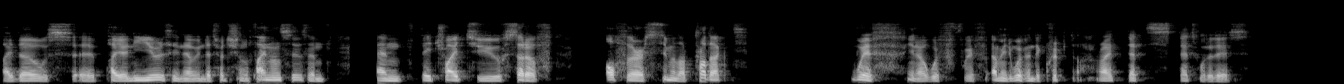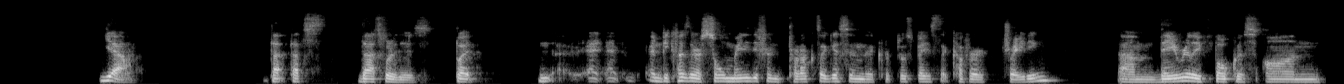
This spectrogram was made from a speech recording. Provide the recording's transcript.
by those uh, pioneers, you know, in the traditional finances, and and they try to sort of offer similar products with you know with with I mean within the crypto, right? That's that's what it is. Yeah. That that's that's what it is. But and, and, because there are so many different products, I guess, in the crypto space that cover trading, um, they really focus on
